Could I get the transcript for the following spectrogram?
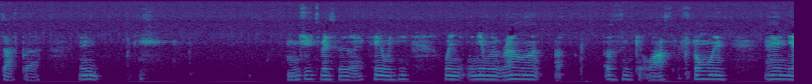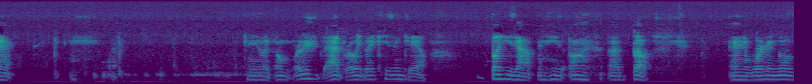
stuff, bruh? And and Jude's basically like, hey, when he when when you move around a lot, uh, other things get lost or stolen, and yeah. And he's like, um, where's your dad, bro? He's like, he's in jail, but he's out and he's on a boat, and we're gonna go.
